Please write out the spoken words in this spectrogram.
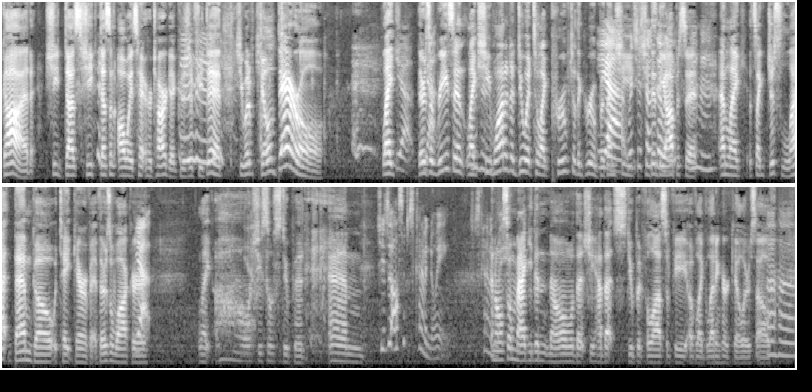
God she does she doesn't always hit her target because if she did, she would have killed Daryl. Like Yeah, there's a reason like she Mhm. wanted to do it to like prove to the group, but Yeah, then she, she so did silly. the opposite. Mhm. And like it's like just let them go take care of it. If there's a walker, yeah, like oh she's so stupid. And she's also just kind of annoying. Kind of and also Maggie didn't know that she had that stupid philosophy of like letting her kill herself, uh huh.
